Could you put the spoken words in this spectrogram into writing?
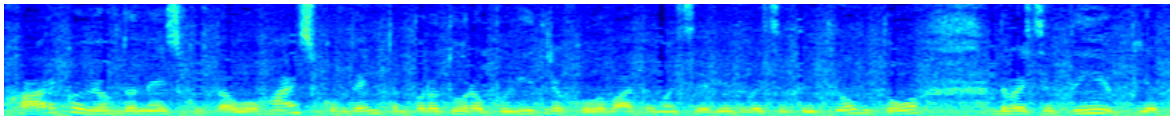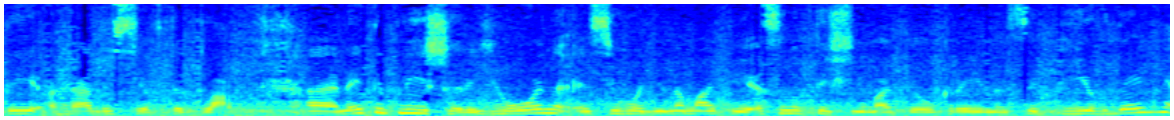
в Харкові, в Донецьку та Луганську. В день температура повітря коливатиметься від 23 до 25 градусів тепла. Е, Найтепліший регіон сьогодні на мапі синоптичній мапі України це південь.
